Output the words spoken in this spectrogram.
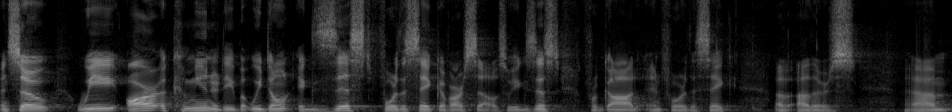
And so we are a community, but we don't exist for the sake of ourselves. We exist for God and for the sake of others. Um,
